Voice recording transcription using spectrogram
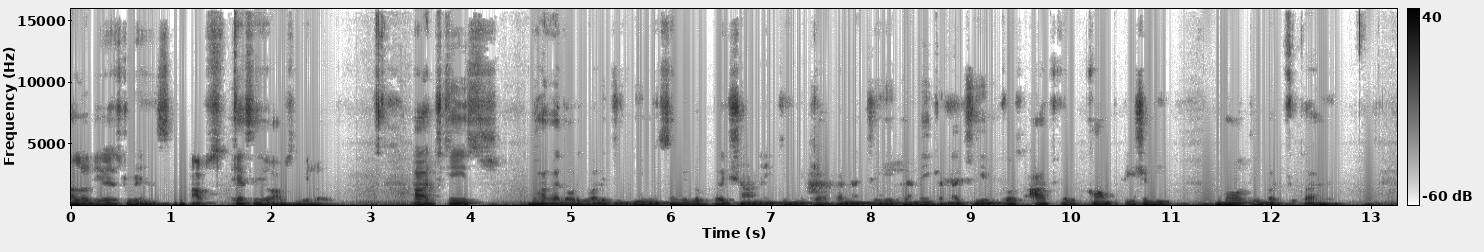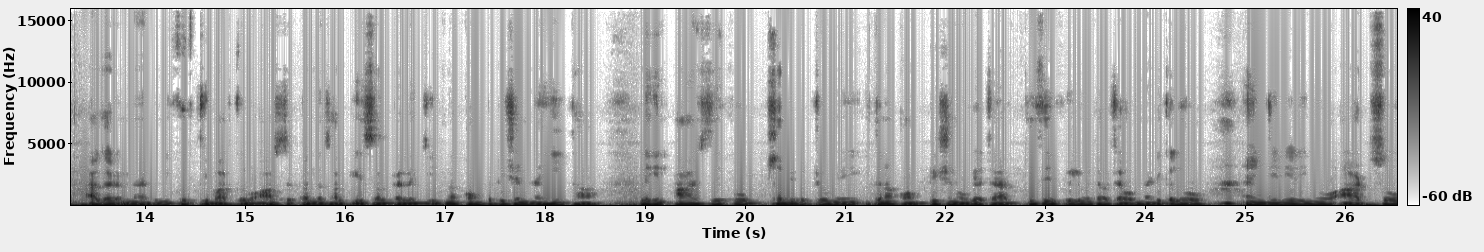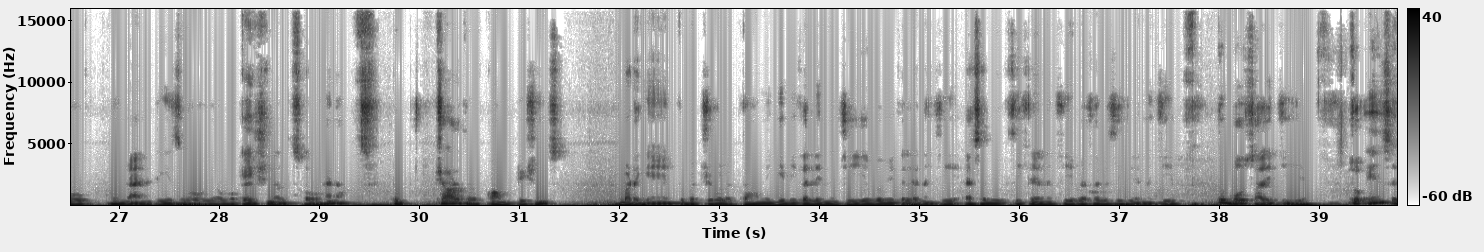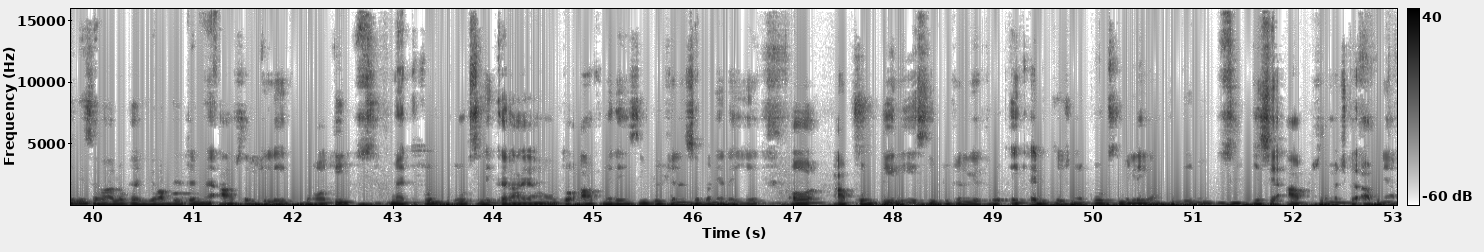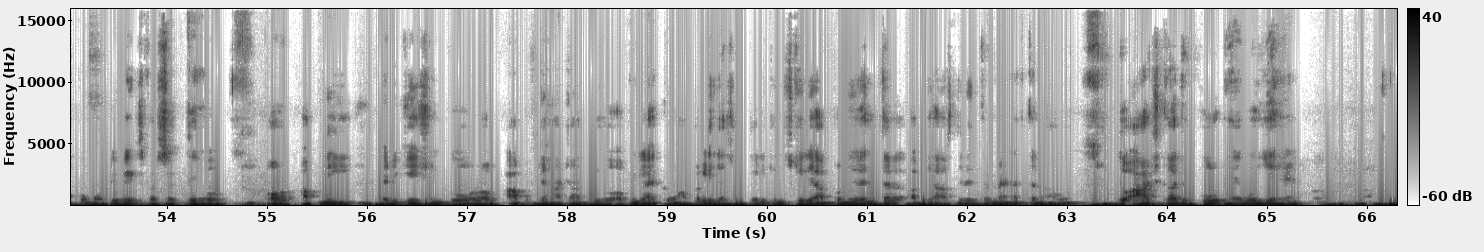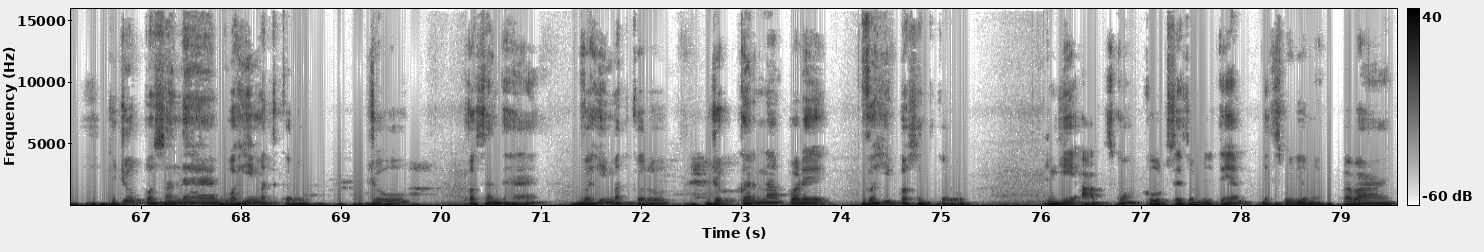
Hello dear students, आप कैसे हो? आप सभी लोग? आज के इस भागा दौड़ी वाली ज़िंदगी में सभी लोग परेशान हैं कि हमें क्या करना चाहिए, क्या नहीं करना चाहिए बिकॉज़ आजकल कंपटीशन ही बहुत ही बढ़ चुका है। अगर मैं अपनी खुद की बात करूँ, आज से पंद्रह साल, बीस साल पहले कि इतना कंपटीशन नहीं था, लेकिन आज देखो, सभी बच्चों में इतना कंपटीशन हो गया, चाहे आप किसी भी फ़ील्ड में जाओ, चाहे वो मेडिकल हो इंजीनियरिंग हो आर्ट्स हो ह्यूमैनिटीज़ हो, या वोकेशनल्स हो, है ना? तो चारों तरफ़ कॉम्पिटिशन्स बढ़ गए हैं तो बच्चों को लगता है हमें ये भी कर लेना चाहिए, वो भी कर लेना चाहिए, ऐसा भी सीख लेना चाहिए, वैसा भी सीख लेना चाहिए तो बहुत सारी चीज़ें तो इन सभी सवालों का जवाब देते हुए मैं आप सबके लिए एक बहुत ही महत्वपूर्ण कोर्स लेकर आया हूँ तो आप मेरे इस यूट्यूब चैनल से बने रहिए और आपको डेली इस यूट्यूब चैनल के थ्रू एक एजुकेशनल कोर्स मिलेगा हिंदी में, जिसे आप समझकर अपने आप को मोटिवेट कर सकते हो और अपनी एजुकेशन को और आप जहाँ चाहते हो अपनी लाइफ को वहाँ पर ले जा सकते हो। लेकिन उसके लिए आपको निरंतर अभ्यास, निरंतर मेहनत करना होगा। तो आज का जो कोड है वो ये है कि जो पसंद है वही मत करो, जो पसंद है वही मत करो, जो करना पड़े वही पसंद करो। तो ये आपका कोर्स है तो मिलते हैं नेक्स्ट वीडियो में। Bye bye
